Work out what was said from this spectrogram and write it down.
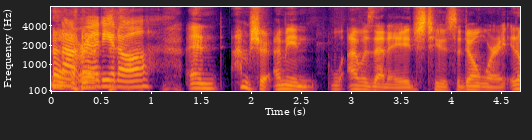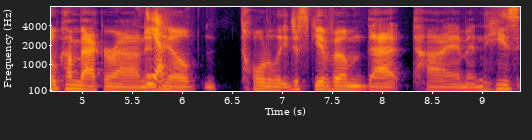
not ready at all. And I'm sure. I mean, I was that age too, so don't worry. It'll come back around, and Yeah. he'll totally just give him that time. And he's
